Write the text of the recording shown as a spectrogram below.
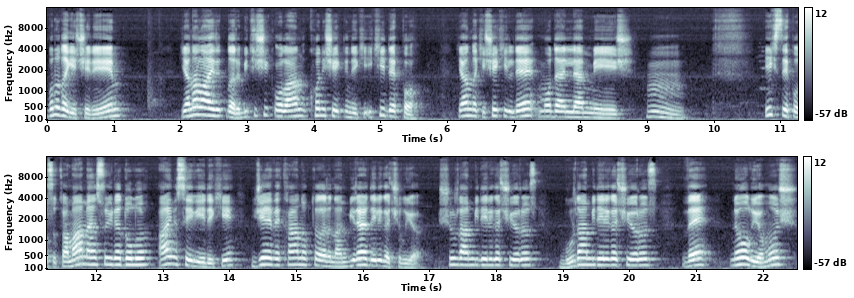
Bunu da geçelim. Yanal ayrıtları bitişik olan koni şeklindeki iki depo yandaki şekilde modellenmiş. Hmm. X deposu tamamen suyla dolu. Aynı seviyedeki C ve K noktalarından birer delik açılıyor. Şuradan bir delik açıyoruz. Buradan bir delik açıyoruz. Ve ne oluyormuş?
